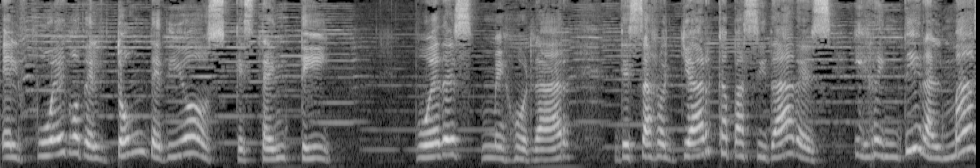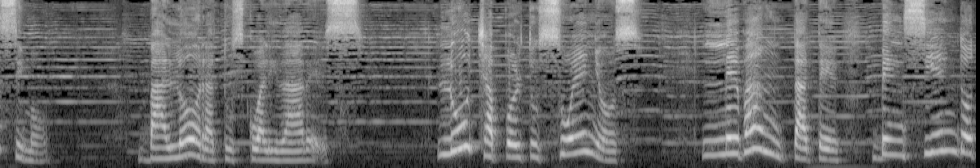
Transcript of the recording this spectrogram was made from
el fuego del don de Dios que está en ti. Puedes mejorar, desarrollar capacidades y rendir al máximo. Valora tus cualidades. Lucha por tus sueños. Levántate venciendo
